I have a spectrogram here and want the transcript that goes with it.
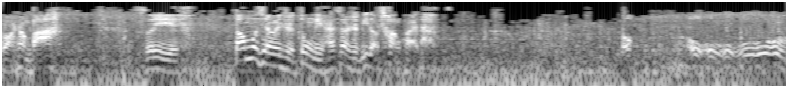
往上拔，所以到目前为止动力还算是比较畅快的。哦哦哦哦哦哦。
